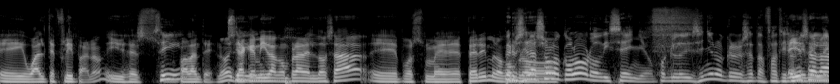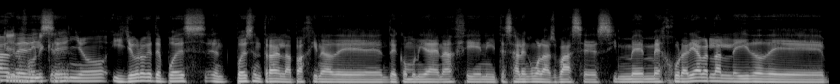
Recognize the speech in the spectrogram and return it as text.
Eh, igual te flipa, ¿no? Y dices, Sí, para adelante, ¿no? sí. Ya que me iba a comprar el 2A, eh, pues me espero y me lo Pero compro. será solo color o diseño, porque lo diseño no creo que sea tan fácil. a Ellos nivel hablaban que de, fabriquen, ¿eh? diseño y yo creo que te puedes, puedes entrar en la página de, de comunidad de Nothing y te salen como las bases. Y me, me juraría haberlas leído de,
